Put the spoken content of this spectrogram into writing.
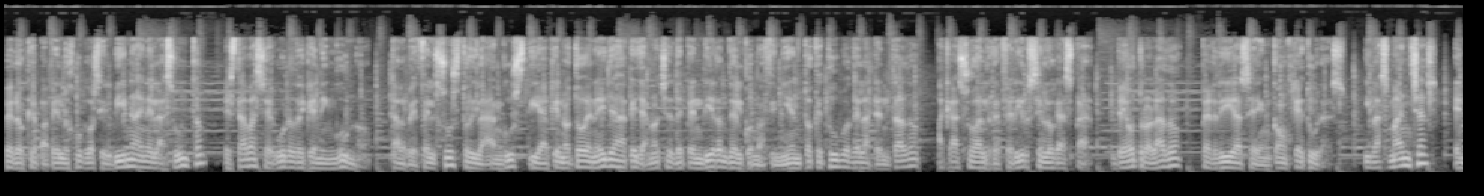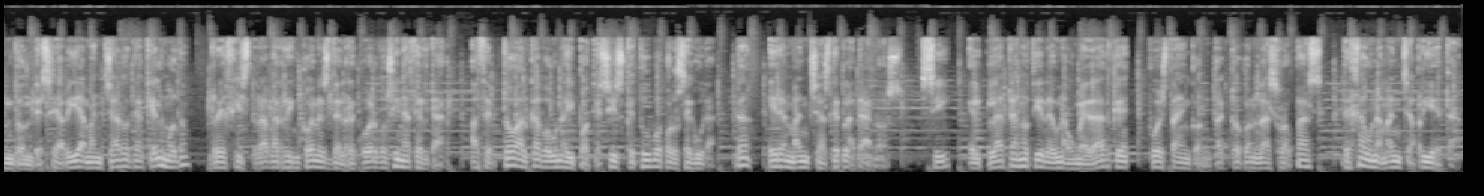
pero ¿qué papel jugó Silvina en el asunto? Estaba seguro de que ninguno. Tal vez el susto y la angustia que notó en ella aquella noche dependieron del conocimiento que tuvo del atentado, acaso al referírselo Gaspar. De otro lado, en conjeturas. ¿Y las manchas? ¿En donde se había manchado de aquel modo? Registraba rincones del recuerdo sin acertar. Aceptó al cabo una hipótesis que tuvo por segura. Da, eran manchas de plátanos. Sí, el plátano tiene una humedad que, puesta en contacto con las ropas, deja una mancha prieta.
